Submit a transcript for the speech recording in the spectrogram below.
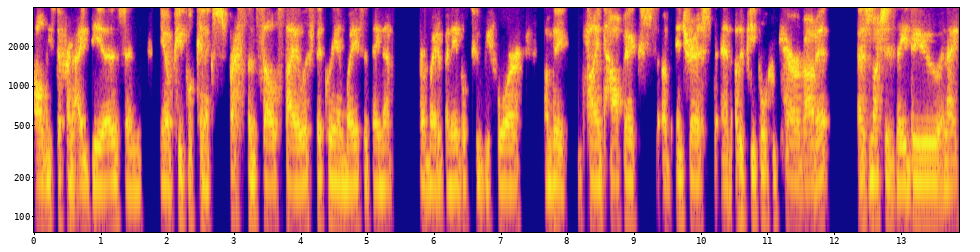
all these different ideas and you know, people can express themselves stylistically in ways that they never might have been able to before. Um, they find topics of interest and other people who care about it as much as they do. And I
